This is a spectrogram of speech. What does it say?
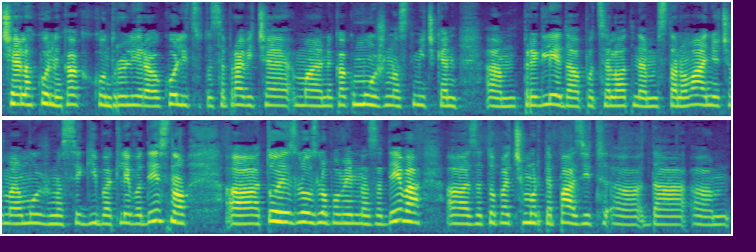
če lahko nekako kontrolirajo okolico, to se pravi, če imajo nekako možnost mičken um, pregleda po celotnem stanovanju, če imajo možnost se gibati levo, desno. Uh, to je zelo, zelo pomembna zadeva, uh, zato pač morate paziti, uh, da um,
